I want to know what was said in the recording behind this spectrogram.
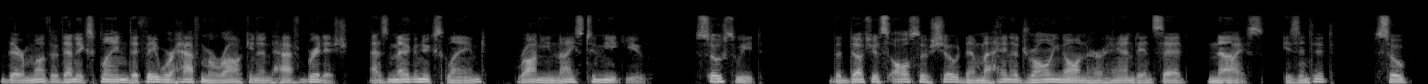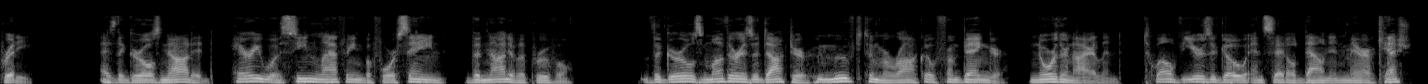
Their mother then explained that they were half Moroccan and half British, as Meghan exclaimed, Ronnie nice to meet you. So sweet. The Duchess also showed them a henna drawing on her hand and said, Nice, isn't it? So pretty. As the girls nodded, Harry was seen laughing before saying, the nod of approval. The girl's mother is a doctor who moved to Morocco from Bangor, Northern Ireland, 12 years ago and settled down in Marrakesh,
